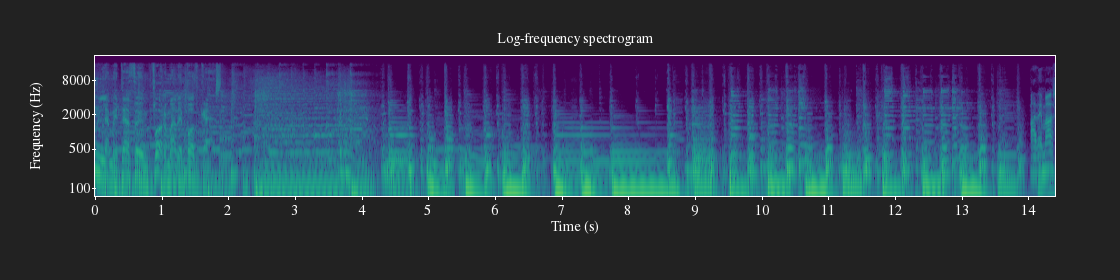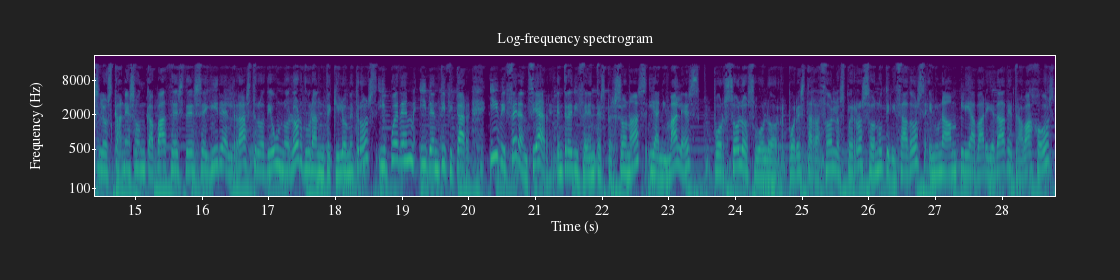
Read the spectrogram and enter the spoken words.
Un lametazo en forma de podcast. Además, los canes son capaces de seguir el rastro de un olor durante kilómetros y pueden identificar y diferenciar entre diferentes personas y animales por solo su olor. Por esta razón, los perros son utilizados en una amplia variedad de trabajos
